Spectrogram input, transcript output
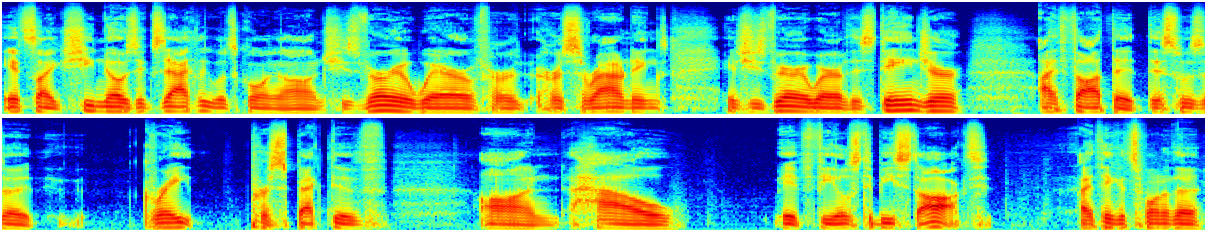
It's like she knows exactly what's going on. She's very aware of her, her surroundings and she's very aware of this danger. I thought that this was a great perspective on how it feels to be stalked. I think it's one of the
